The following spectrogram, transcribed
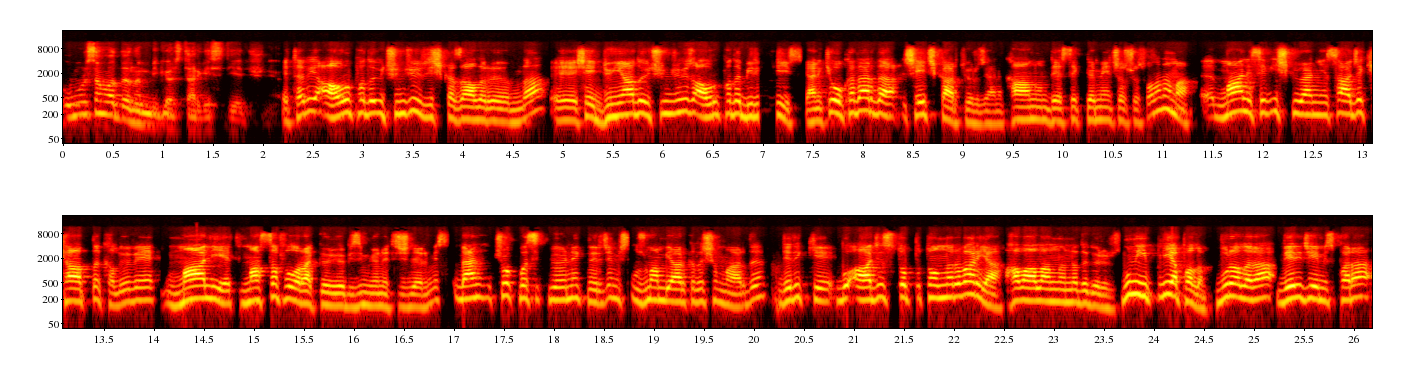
umursamadığının bir göstergesi diye düşünüyorum. E tabii Avrupa'da üçüncüyüz iş kazalarında. E, şey dünyada üçüncüyüz, Avrupa'da birinciyiz. Yani ki o kadar da şey çıkartıyoruz yani kanun desteklemeye çalışıyoruz falan ama e, maalesef iş güvenliği sadece kağıtta kalıyor ve maliyet, masraf olarak görüyor bizim yöneticilerimiz. Ben çok basit bir örnek vereceğim. İşte uzman bir arkadaşım vardı. Dedik ki bu acil stop butonları var ya havaalanlarında da görüyoruz. Bunu ipli yapalım. Buralara vereceğimiz para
